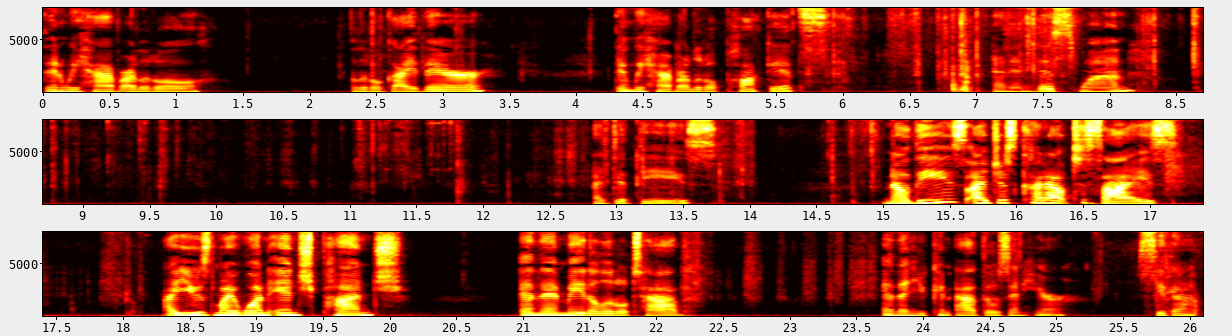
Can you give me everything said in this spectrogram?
Then we have our little, little guy there. Then we have our little pockets. And in this one, I did these. Now these I just cut out to size. I used my one inch punch and then made a little tab. And then you can add those in here. See that?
